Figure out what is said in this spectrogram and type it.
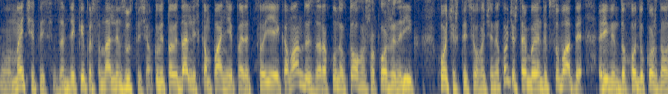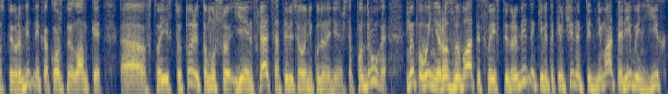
ну, мечитись завдяки персональним зустрічам. Відповідальність компанії перед своєю командою за рахунок того, що кожен рік хочеш ти цього чи не хочеш, треба індексувати рівень доходу кожного співробітника, кожної ланки е, в твоїй структурі, тому що є інфляція, ти від цього нікуди не дінешся. По-друге, ми повинні розвивати своїх співробітників і таким чином піднімати рівень їх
